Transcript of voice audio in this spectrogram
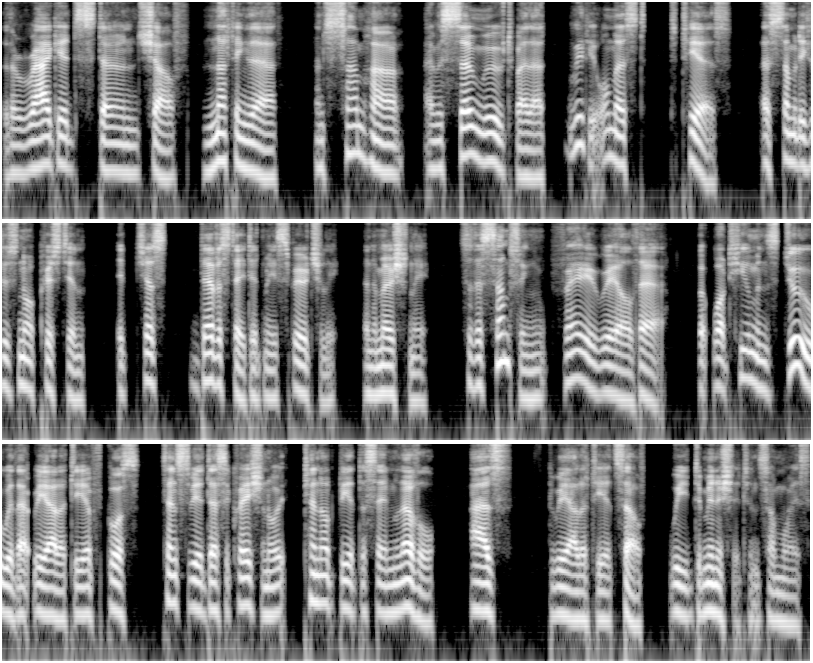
with a ragged stone shelf, nothing there. And somehow I was so moved by that, really almost to tears. As somebody who's not Christian, it just devastated me spiritually and emotionally. So there's something very real there. But what humans do with that reality, of course, tends to be a desecration, or it cannot be at the same level as the reality itself. We diminish it in some ways.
